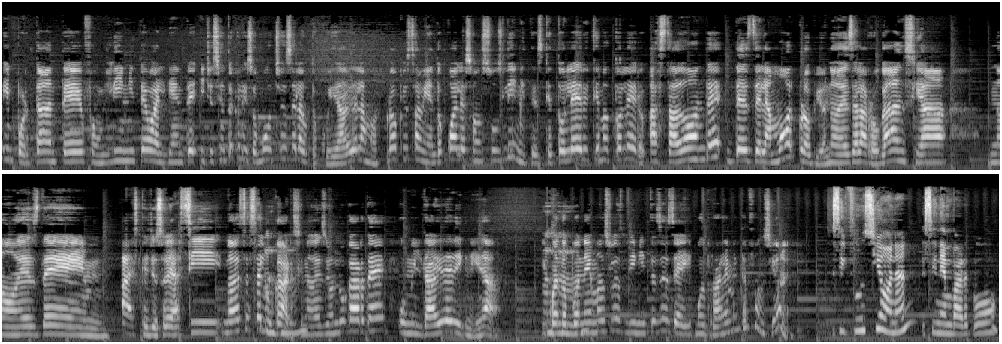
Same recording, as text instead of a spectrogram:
importante, fue un límite valiente y yo siento que lo hizo mucho desde el autocuidado y del amor propio, sabiendo cuáles son sus límites, qué tolero y qué no tolero, hasta dónde desde el amor propio, no desde la arrogancia, no es de, ah, es que yo soy así, no desde ese lugar, sino desde un lugar de humildad y de dignidad. Y cuando ponemos los límites desde ahí, muy probablemente funcionen. Sí funcionan, sin embargo,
